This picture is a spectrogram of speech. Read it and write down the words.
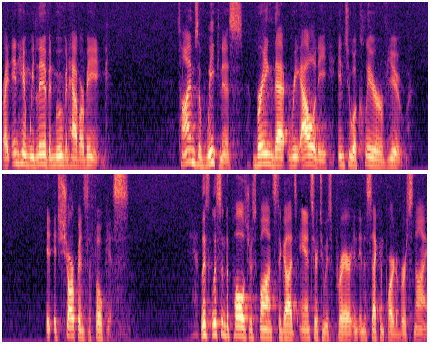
right? In Him we live and move and have our being. Times of weakness bring that reality into a clearer view, it, it sharpens the focus. Listen to Paul's response to God's answer to his prayer in, in the second part of verse 9.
